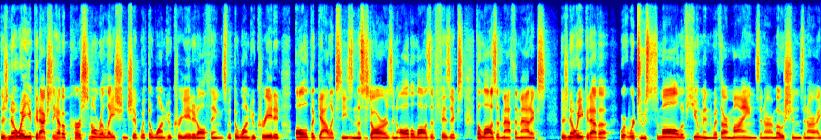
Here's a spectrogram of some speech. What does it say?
There's no way you could actually have a personal relationship with the one who created all things, with the one who created all the galaxies and the stars and all the laws of physics, the laws of mathematics. There's no way you could have a, we're, we're too small of human with our minds and our emotions and our,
